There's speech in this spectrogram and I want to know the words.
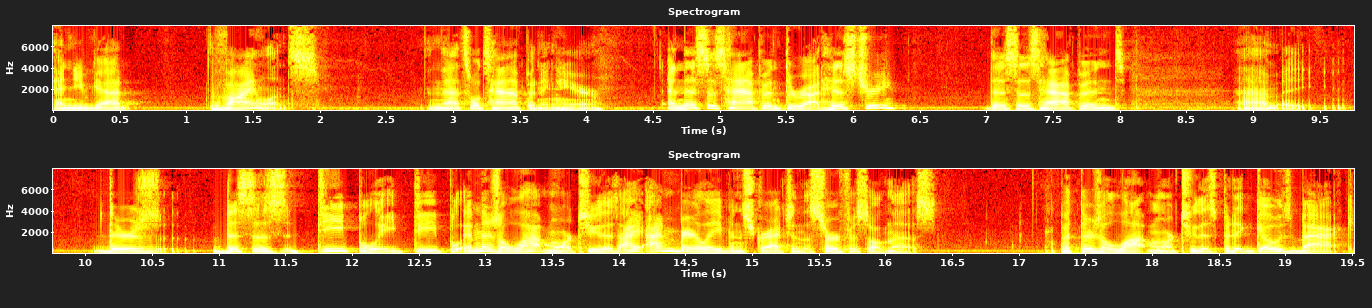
And you've got violence. And that's what's happening here. And this has happened throughout history. This has happened. Um, there's this is deeply, deeply, and there's a lot more to this. I, I'm barely even scratching the surface on this, but there's a lot more to this. But it goes back.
